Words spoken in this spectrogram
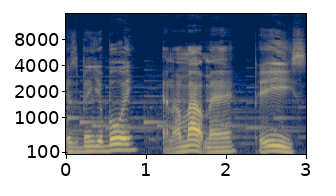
It's been your boy, and I'm out, man. Peace.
